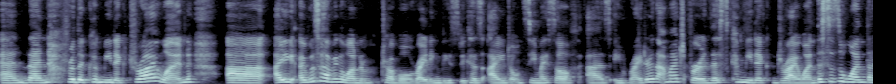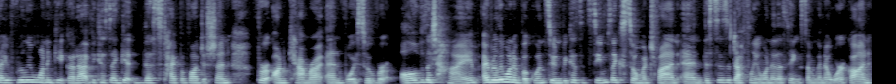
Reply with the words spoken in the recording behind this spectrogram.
And then for the comedic dry one, Uh, I, I was having a lot of trouble writing these because I don't see myself as a writer that much. For this comedic dry one, this is the one that I really want to get good at because I get this type of audition for on camera and voiceover all of the time. I really want to book one soon because it seems like so much fun and this is definitely one of the things I'm going to work on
